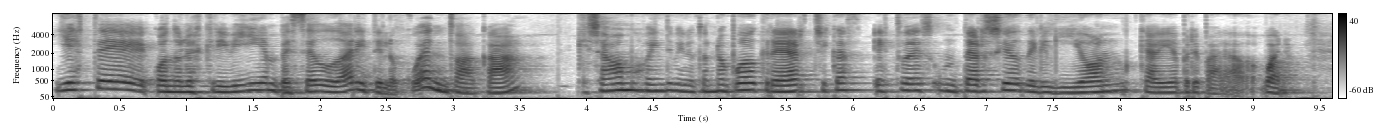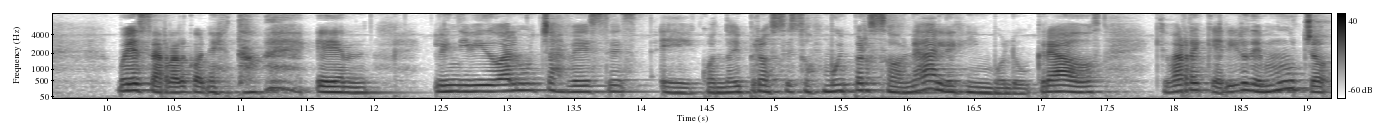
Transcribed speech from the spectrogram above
y este, cuando lo escribí, empecé a dudar y te lo cuento acá, que ya vamos 20 minutos. No puedo creer, chicas, esto es un tercio del guion que había preparado. Bueno, voy a cerrar con esto. Em, lo individual muchas veces, eh, cuando hay procesos muy personales involucrados, que va a requerir de mucho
